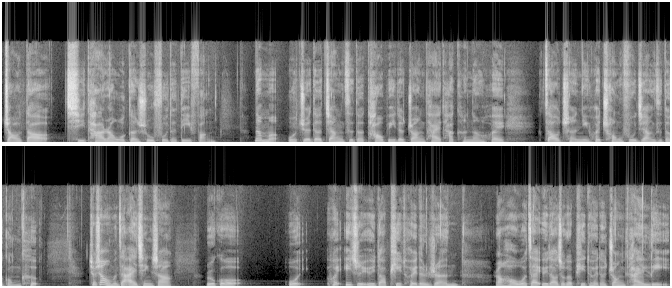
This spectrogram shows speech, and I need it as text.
找到其他让我更舒服的地方。那么，我觉得这样子的逃避的状态，它可能会造成你会重复这样子的功课，就像我们在爱情上。如果我会一直遇到劈腿的人，然后我在遇到这个劈腿的状态里，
